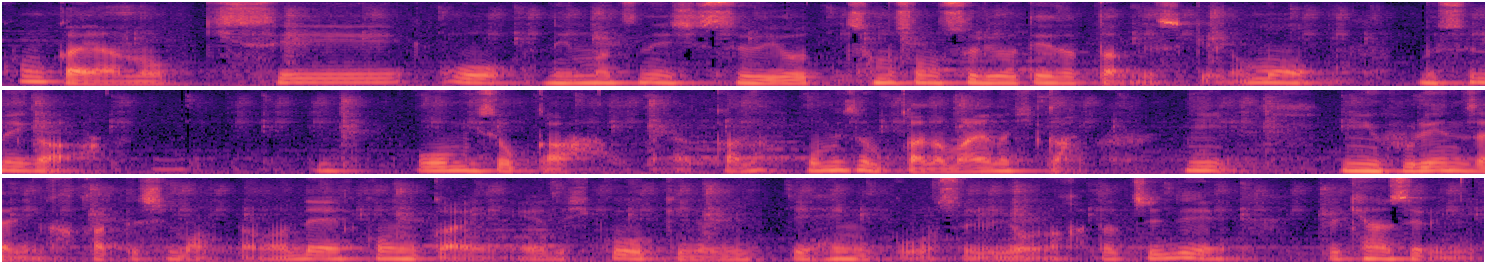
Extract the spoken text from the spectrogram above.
今回あの帰省を年末年始するよそもそもする予定だったんですけども娘が大晦日かな大晦日の前の日かにインフルエンザにかかってしまったので今回、えー、と飛行機の日程変更をするような形でキャンセルに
